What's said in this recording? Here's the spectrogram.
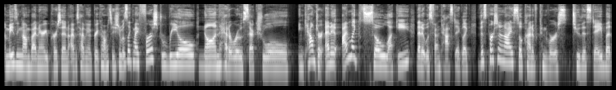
amazing non binary person. I was having a great conversation. It was like my first real non heterosexual encounter. And it, I'm like so lucky that it was fantastic. Like, this person and I still kind of converse to this day, but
